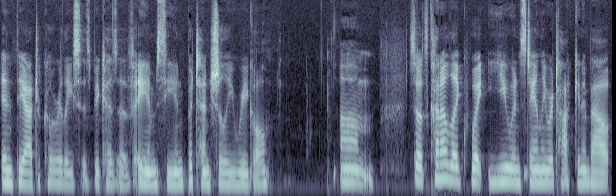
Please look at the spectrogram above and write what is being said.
in theatrical releases because of AMC and potentially Regal. Um, so it's kind of like what you and Stanley were talking about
